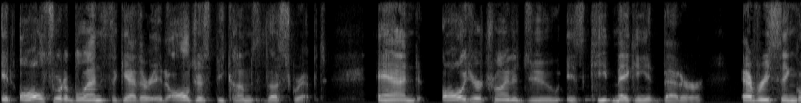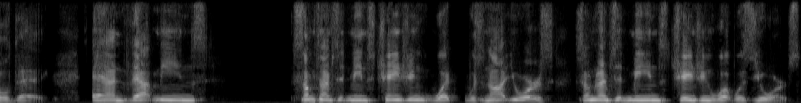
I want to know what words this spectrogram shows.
it all sort of blends together. It all just becomes the script. And all you're trying to do is keep making it better every single day. And that means sometimes it means changing what was not yours, sometimes it means changing what was yours.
